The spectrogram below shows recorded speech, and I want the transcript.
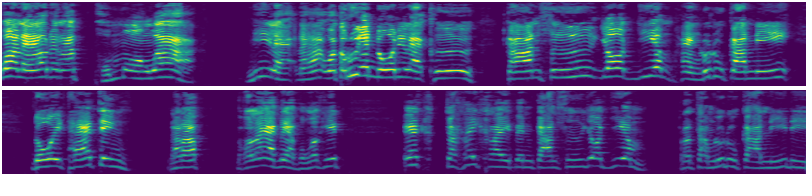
ว่าแล้วนะครับ ผมมองว่านี่แหละนะฮะวัตรุเอนโดนี่แหละคือ การซื้อยอดเยี่ยมแห่งฤดูกาลนี้ โดยแท้จริงนะครับ ตอนแรกเนี่ยผมก็คิด เอ๊ะจะให้ใครเป็นการซื้อยอดเยี่ยม ประจำฤดูกาลนี้ดี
